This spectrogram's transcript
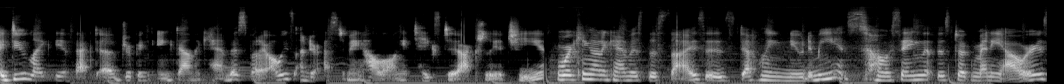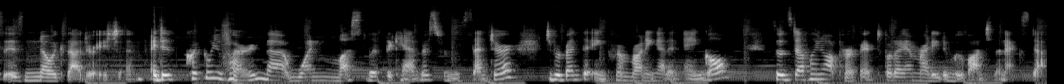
I do like the effect of dripping ink down the canvas, but I always underestimate how long it takes to actually achieve. Working on a canvas this size is definitely new to me, so saying that this took many hours is no exaggeration. I did quickly learn that one must lift the canvas from the center to prevent the ink from running at an angle, so it's definitely not perfect, but I am ready to move on to the next step.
